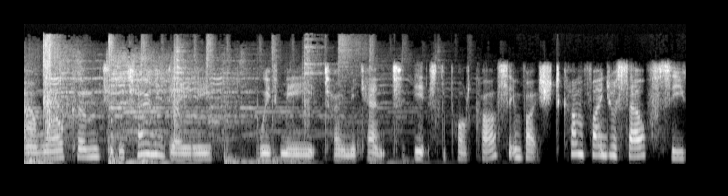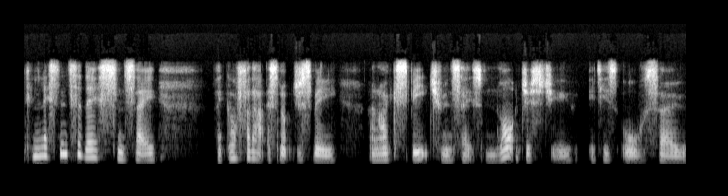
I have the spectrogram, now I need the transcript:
and welcome to the Tony Daily with me, Tony Kent. It's the podcast that invites you to come find yourself so you can listen to this and say, Thank God for that, it's not just me. And I can speak to you and say, It's not just you, it is also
